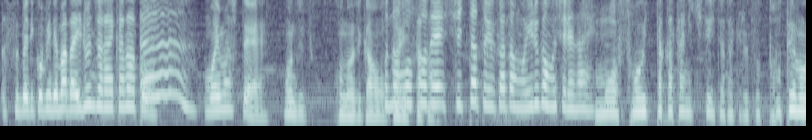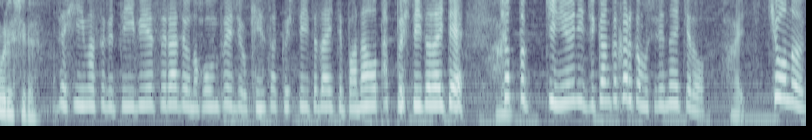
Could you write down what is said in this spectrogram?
滑り込みでまだいるんじゃないかなとうん。思いまして本日この時間をおこの借りしたと。放送で知ったという方もいるかもしれない。もうそういった方に来ていただけるととても嬉しいです。ぜひ今すぐ TBS ラジオのホームページを検索していただいてバナーをタップしていただいて、はい。ちょっと記入に時間かかるかもしれないけどはい、今日の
